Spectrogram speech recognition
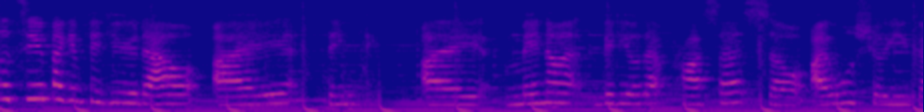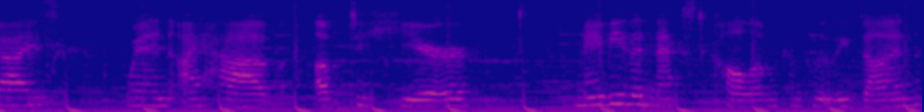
let's see if I can figure it out. I think I may not video that process, so I will show you guys when I have up to here, maybe the next column completely done.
